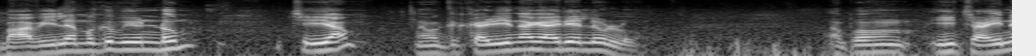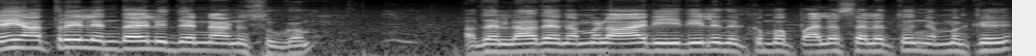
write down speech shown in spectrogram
ഭാവിയിൽ നമുക്ക് വീണ്ടും ചെയ്യാം. നമുക്ക് കഴിയുന്ന കാര്യമല്ലേ ഉള്ളൂ. അപ്പം ഈ ചൈന യാത്രയിൽ എന്തായാലും ഇത് തന്നെയാണ് സുഖം. അതല്ലാതെ നമ്മൾ ആ രീതിയിൽ നിൽക്കുമ്പോൾ പല സ്ഥലത്തും നമുക്ക്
